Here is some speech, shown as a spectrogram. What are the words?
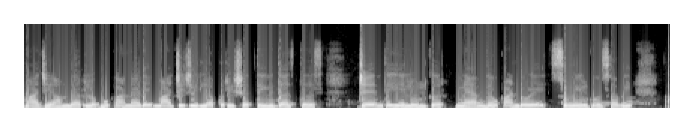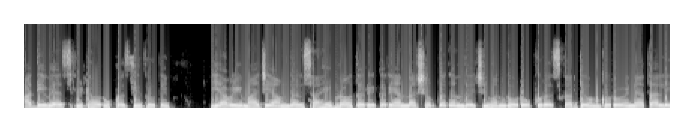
माजी आमदार लहू कानाडे माजी जिल्हा परिषद देविदास धस जयंत येलुलकर ज्ञानदेव कांडोळे सुनील गोसावी आदी व्यासपीठावर उपस्थित होते. यावेळी माजी आमदार साहेबराव दरेकर यांना शब्दगंध जीवन गौरव पुरस्कार देऊन गौरविण्यात आले.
